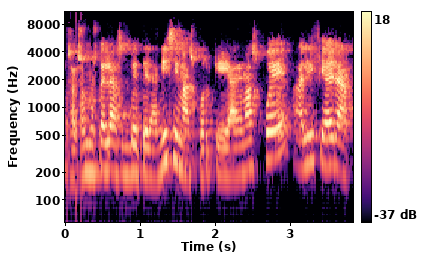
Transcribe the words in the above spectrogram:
o sea, somos de las veteranísimas porque además fue, Alicia era,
